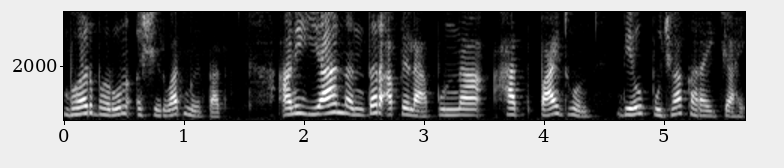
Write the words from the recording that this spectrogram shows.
भरभरून आशीर्वाद मिळतात. आणि यानंतर आपल्याला पुन्हा हात पाय धुवून देवपूजा करायची आहे.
